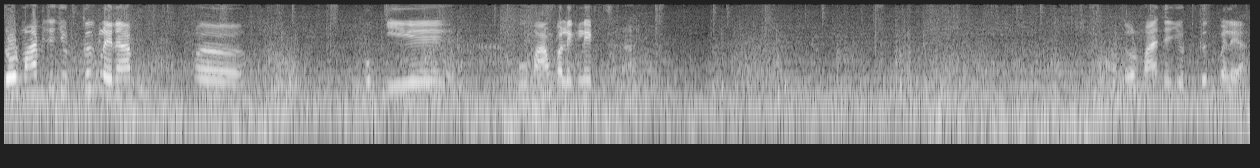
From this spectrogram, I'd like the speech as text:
โดนไม้มันจะหยุดกึกเลยนะครับ เออ ปุ๊กกี้ปูมามก็เล็กๆนะ นไม้จะหยุดกึกไปเลยอะ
